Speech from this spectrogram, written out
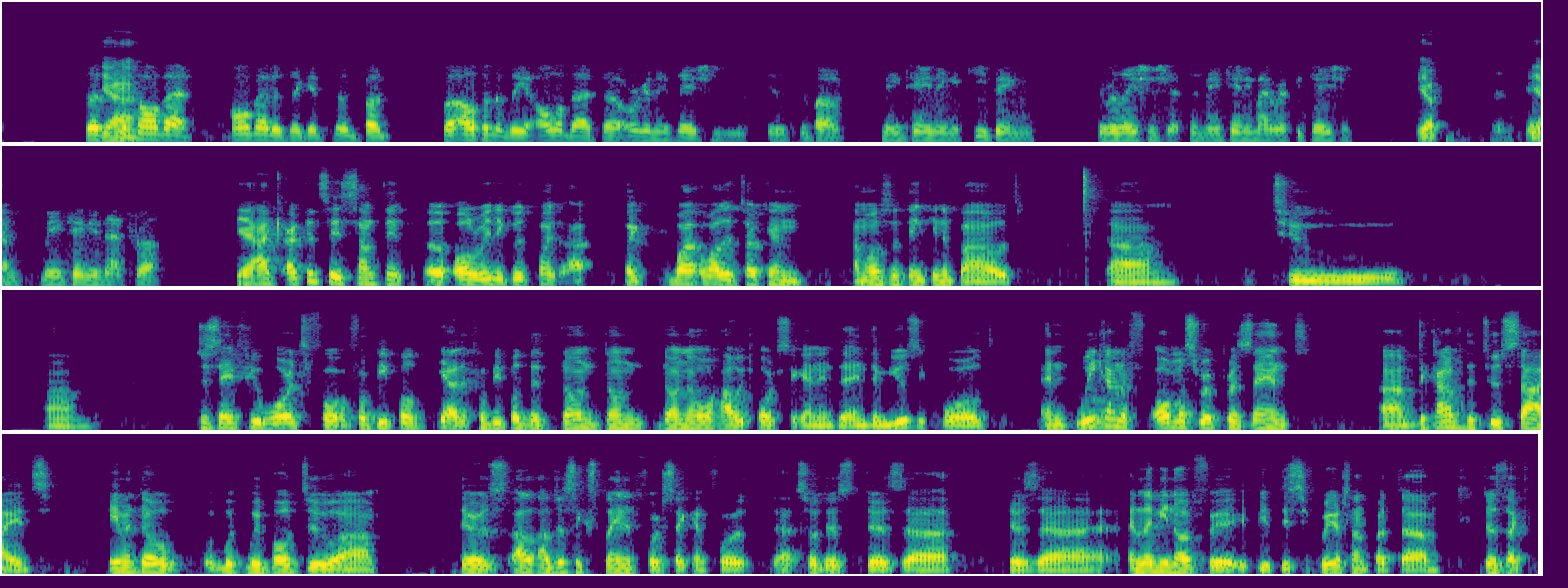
So it's, Yeah. it's all that. All that is like it's but but ultimately all of that uh, organization is about maintaining and keeping the relationships and maintaining my reputation. Yep. And, Yeah. and maintaining that trust. Yeah, I, I could say something. Uh, all really good point. I, like while while you're talking, I'm also thinking about um, to um, to say a few words for for people. Yeah, for people that don't don't don't know how it works again in the in the music world, and we Mhm. kind of almost represent um, the kind of the two sides, even though we, we both do. Um, there's I'll, I'll just explain it for a second. For uh, so there's there's uh there's uh and let me know if if you disagree or something but um there's like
